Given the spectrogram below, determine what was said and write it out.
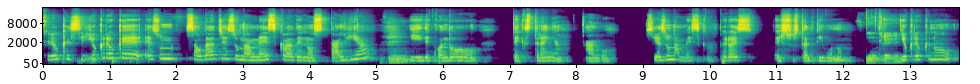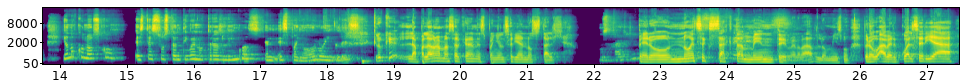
Creo que sí. Yo creo que es un saudade es una mezcla de nostalgia y de cuando te extraña algo. Sí, es una mezcla, pero es el sustantivo, ¿no? Yo creo que no, yo no conozco este sustantivo en otras lenguas, en español o inglés. Creo que la palabra más cercana en español sería nostalgia. ¿Nostalgia? Pero no es exactamente, ¿verdad? Lo mismo. Pero a ver, ¿cuál sería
